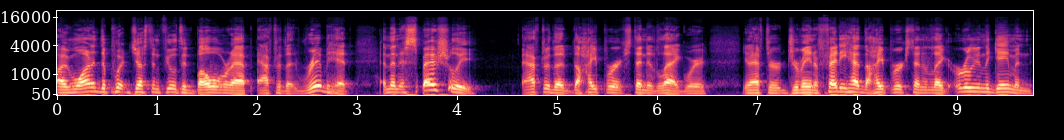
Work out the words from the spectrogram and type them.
I wanted to put Justin Fields in bubble wrap after the rib hit, and then especially after the the hyperextended leg, where you know after Germain Ifedi had the hyperextended leg early in the game and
